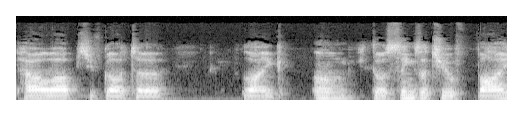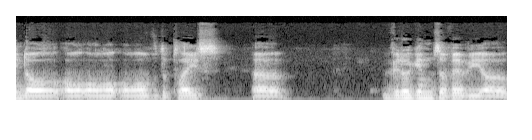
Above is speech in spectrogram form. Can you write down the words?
power ups, you've got uh, like um those things that you find all all, all, all over the place. Uh, video games are very uh,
